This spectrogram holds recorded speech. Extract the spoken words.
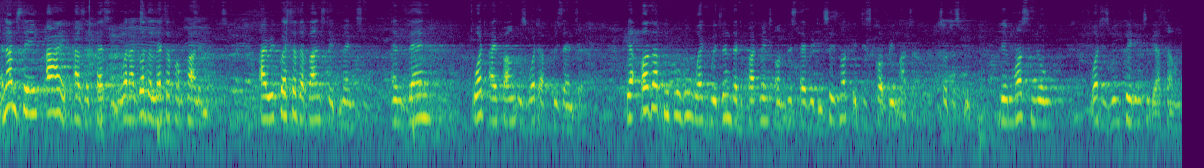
And I'm saying I, as a person, when I got the letter from Parliament, I requested a bank statement, and then what I found is what I've presented. There are other people who work within the department on this every day, so it's not a discovery matter, so to speak. They must know what is being paid into the account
